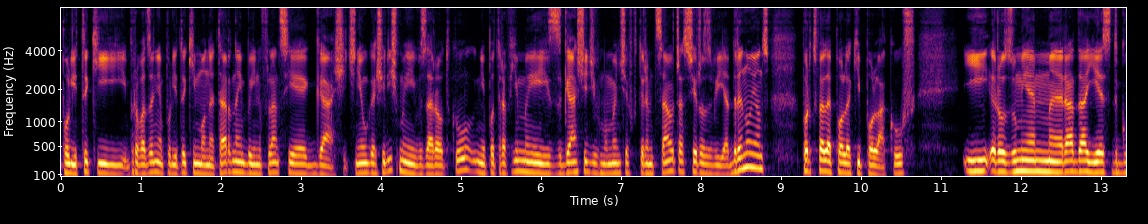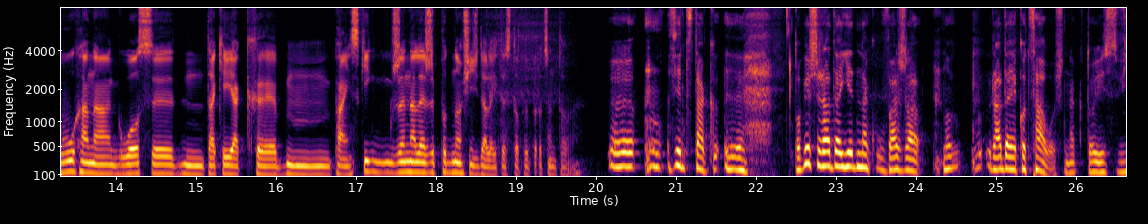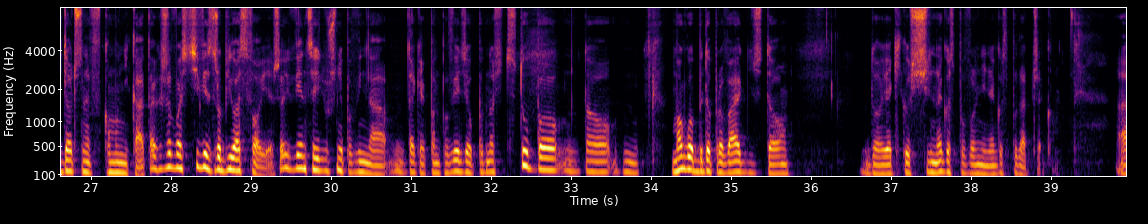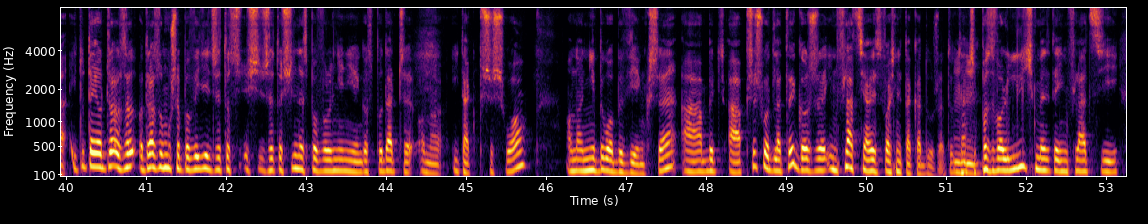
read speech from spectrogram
polityki, prowadzenia polityki monetarnej, by inflację gasić. Nie ugasiliśmy jej w zarodku, nie potrafimy jej zgasić w momencie, w którym cały czas się rozwija, drenując portfele Polek i Polaków. I rozumiem, Rada jest głucha na głosy takie jak pański, że należy podnosić dalej te stopy procentowe. E, więc tak, e, po pierwsze Rada jednak uważa, no, Rada jako całość, to jest widoczne w komunikatach, że właściwie zrobiła swoje, że więcej już nie powinna, tak jak pan powiedział, podnosić stóp, bo to mm, mogłoby doprowadzić do, do jakiegoś silnego spowolnienia gospodarczego. I tutaj od razu, od razu muszę powiedzieć, że to, że to silne spowolnienie gospodarcze, ono i tak przyszło, ono nie byłoby większe, a, być, a przyszło dlatego, że inflacja jest właśnie taka duża. To znaczy mhm. pozwoliliśmy tej inflacji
